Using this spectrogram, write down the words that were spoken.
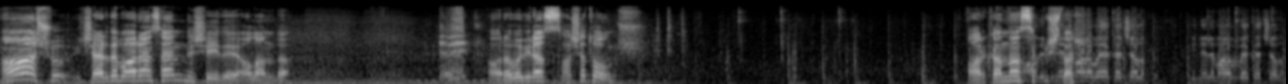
Ha şu içeride bağıran sendin şeyde alanda. Evet. Araba biraz haşat olmuş. Arkandan Abi sıkmışlar. binelim arabaya kaçalım. Binelim arabaya kaçalım.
